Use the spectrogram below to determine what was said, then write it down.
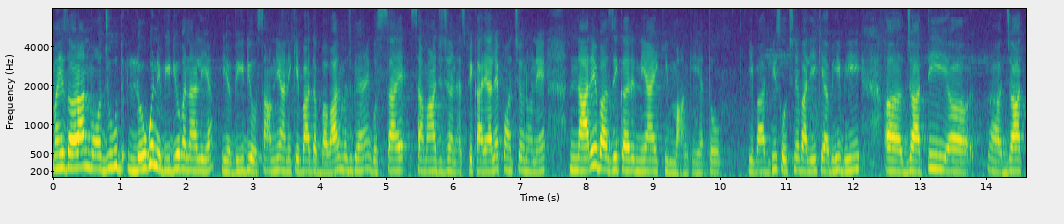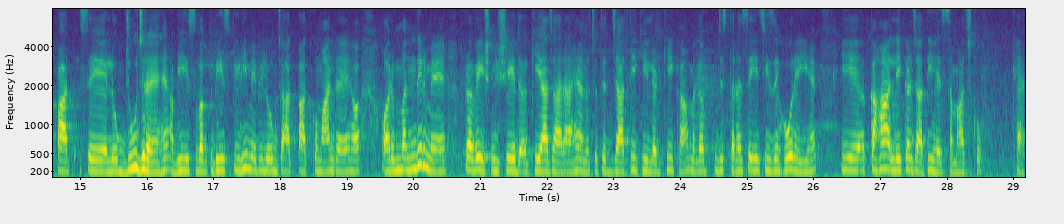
वहीं इस दौरान मौजूद लोगों ने वीडियो बना लिया। यह वीडियो सामने आने के बाद अब बवाल मच गया है। गुस्साए समाज जन एसपी कार्यालय पहुँचे। उन्होंने नारेबाजी कर न्याय की मांग की है। तो ये बात भी सोचने वाली है कि अभी भी जाति जात पात से लोग जूझ रहे हैं। अभी इस वक्त भी, इस पीढ़ी में भी लोग जात पात को मान रहे हैं और मंदिर में प्रवेश निषेध किया जा रहा है अनुसूचित जाति की लड़की का। मतलब जिस तरह से ये चीज़ें हो रही हैं, ये कहाँ लेकर जाती है इस समाज को? खैर,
